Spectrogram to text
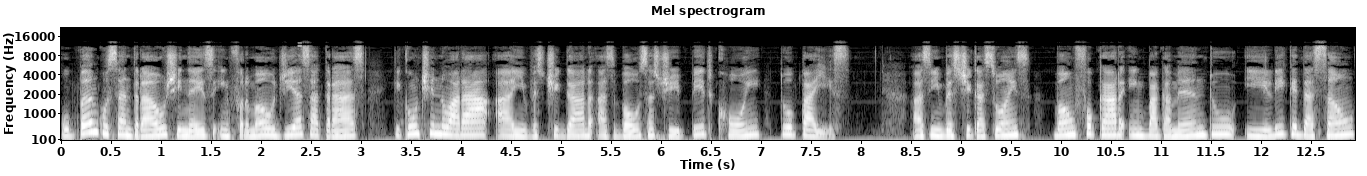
O Banco Central Chinês informou dias atrás que continuará a investigar as bolsas de Bitcoin do país. As investigações vão focar em pagamento e liquidação,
